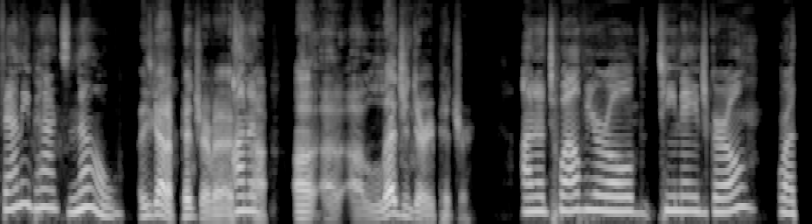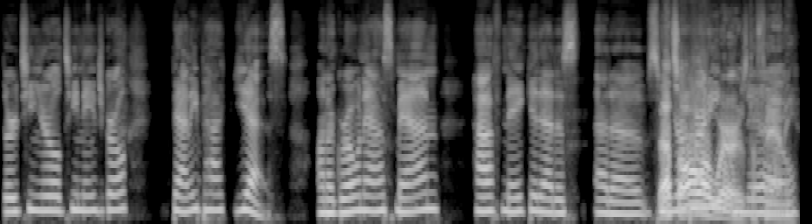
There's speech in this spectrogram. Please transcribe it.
fanny packs, no. He's got a picture of a, On a a, a, a, legendary picture. on a 12 year old teenage girl or a 13 year old teenage girl, fanny pack, yes. On a grown ass man, half naked at a at a That's all party, I'll wear is no. the fanny.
